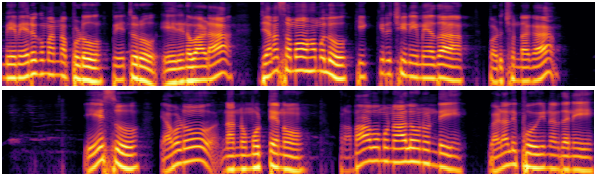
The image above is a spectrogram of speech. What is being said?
మేమెరుగుమన్నప్పుడు పేతురు ఏలినవాడా? జనసమూహములు కిక్కిరిచి నీ మీద పడుచుండగా యేసు ఎవడో నన్ను ముట్టెను ప్రభావము నాలో నుండి వెడలిపోయినదని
